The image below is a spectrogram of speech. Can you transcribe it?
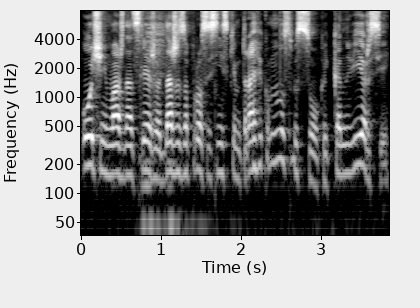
очень важно отслеживать даже запросы с низким трафиком, но с высокой конверсией.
